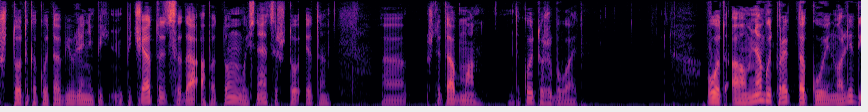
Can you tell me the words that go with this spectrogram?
что-то, какое-то объявление печатается, да, а потом выясняется, что это, э, что это обман. Такое тоже бывает. Вот, а у меня будет проект такой. Инвалиды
